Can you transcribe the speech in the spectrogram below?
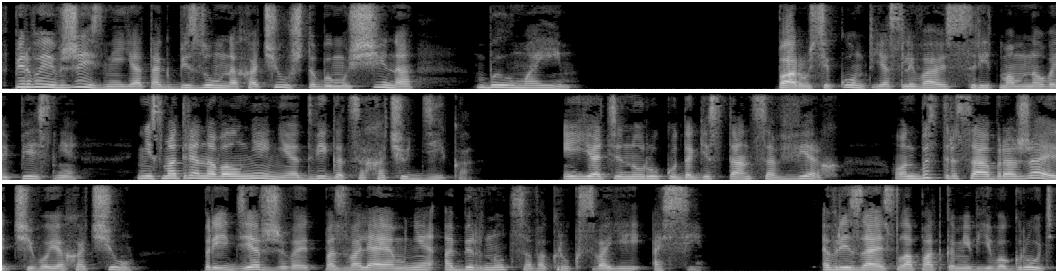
Впервые в жизни я так безумно хочу, чтобы мужчина был моим. Пару секунд я сливаюсь с ритмом новой песни, Несмотря на волнение, двигаться хочу дико. И я тяну руку дагестанца вверх. Он быстро соображает, чего я хочу. Придерживает, позволяя мне обернуться вокруг своей оси. Врезаясь лопатками в его грудь,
